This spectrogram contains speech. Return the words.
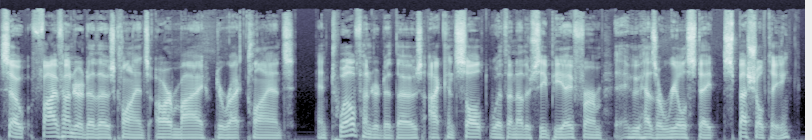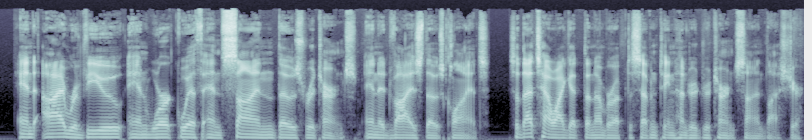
So 500 of those clients are my direct clients, and 1,200 of those I consult with another CPA firm who has a real estate specialty, and I review and work with and sign those returns and advise those clients. So that's how I get the number up to 1,700 returns signed last year.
